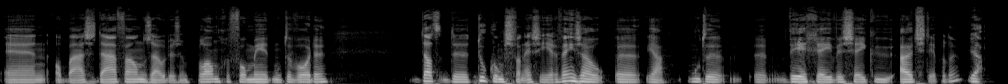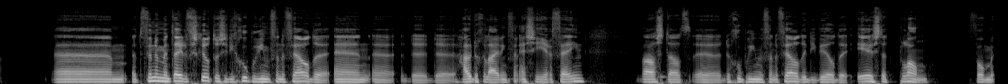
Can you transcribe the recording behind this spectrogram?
En op basis daarvan zou dus een plan geformeerd moeten worden. Dat de toekomst van SC Heerenveen zou eh, ja, moeten weergeven, CQ uitstippelen. Ja. Ehm, het fundamentele verschil tussen die groep Riemen van der Velde en de, de huidige leiding van SC Heerenveen was dat de groep Riemen van der Velde die wilde eerst het plan voor,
